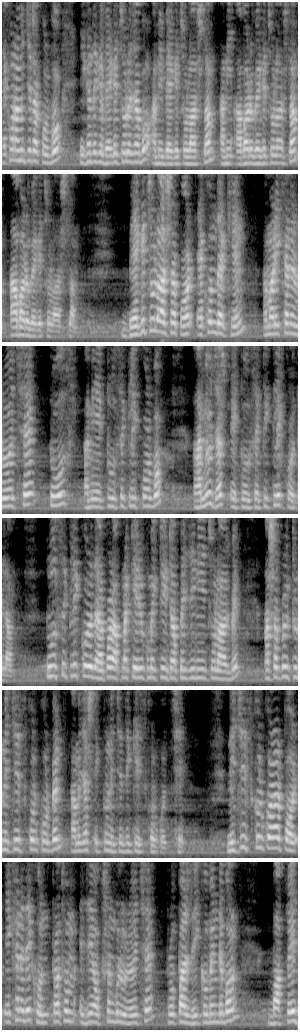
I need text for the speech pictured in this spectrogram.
এখন আমি যেটা করব, এখান থেকে ব্যাগে চলে যাব। আমি ব্যাগে চলে আসলাম। আমি আবারও ব্যাগে চলে আসলাম। আবারও ব্যাগে চলে আসলাম। ব্যাগে চলে আসার পর এখন দেখেন আমার এখানে রয়েছে টুলস আমি এই টুলসে ক্লিক করব। আমিও জাস্ট এই টুলসে একটি ক্লিক করে দিলাম। টুলসে ক্লিক করে দেওয়ার পর আপনাকে এরকম একটি ইন্টারপেজে নিয়ে চলে আসবে। আসার পর একটু নিচে স্ক্রল করবেন। আমি জাস্ট একটু নিচের দিকে স্ক্রল করছি। নিচে স্ক্রল করার পর এখানে দেখুন প্রথম যে অপশনগুলো রয়েছে প্রোফাইল রিকমেন্ডেবল বা পেজ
